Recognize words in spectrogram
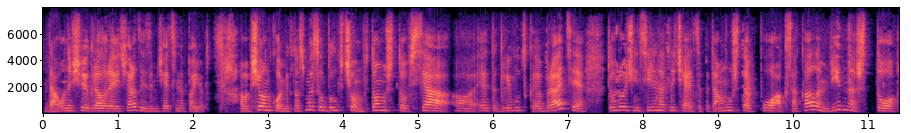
Да, он еще играл Рэя Чарльза и замечательно поет. А вообще он комик. Но смысл был в чем? В том, что вся э, эта голливудская братья тоже очень сильно отличается, потому что по аксакалам видно, что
